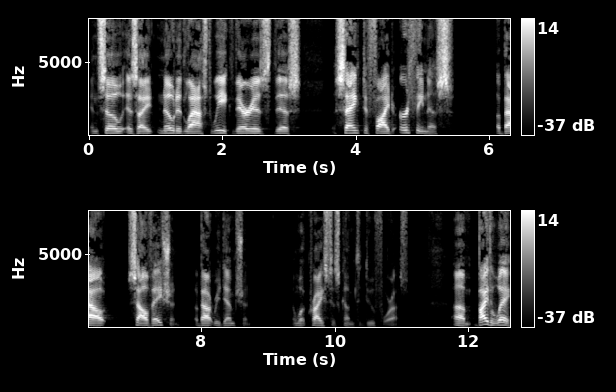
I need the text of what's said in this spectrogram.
And so as I noted last week there is this sanctified earthiness about salvation, about redemption, and what Christ has come to do for us. Um, by the way,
